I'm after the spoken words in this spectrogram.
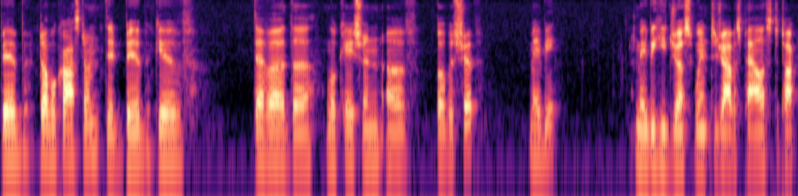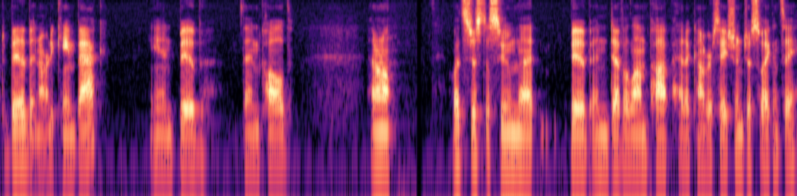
Bib double crossed him? Did Bib give Deva the location of Boba's ship? Maybe. Maybe he just went to Jabba's palace to talk to Bib and already came back, and Bib then called. I don't know. Let's just assume that Bib and Deva Lompop had a conversation just so I can say,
